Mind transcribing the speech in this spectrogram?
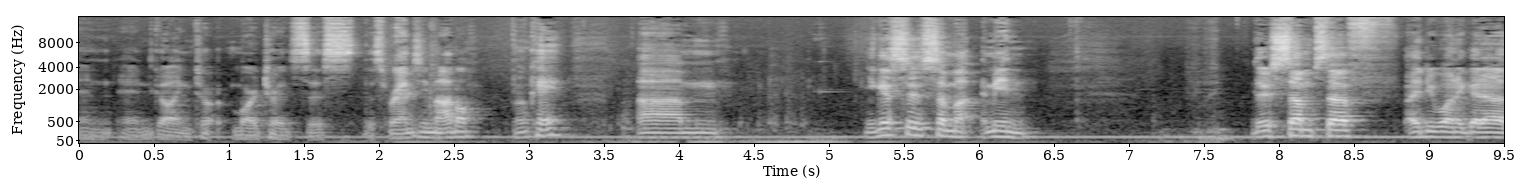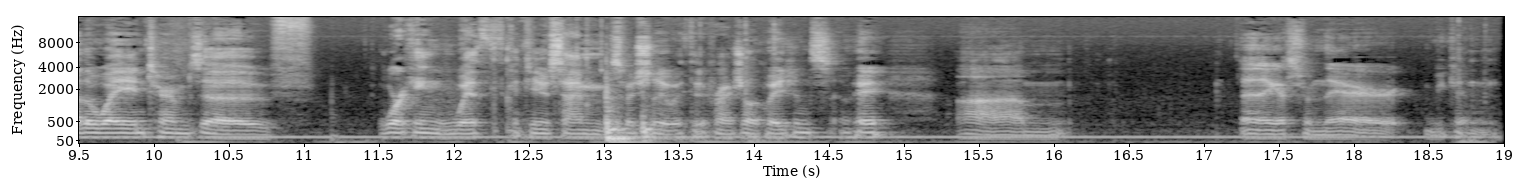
and, and going to, more towards this this Ramsey model. Okay, um, I guess there's some. I mean, there's some stuff I do want to get out of the way in terms of working with continuous time, especially with differential equations. Okay, um, and I guess from there we can,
